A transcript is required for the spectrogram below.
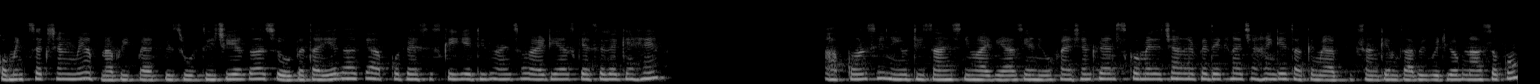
कमेंट सेक्शन में अपना फीडबैक भी ज़रूर दीजिएगा, ज़रूर बताइएगा कि आपको ड्रेसेस के ये डिज़ाइंस और आइडियाज़ कैसे लगे हैं। आप कौन से न्यू डिज़ाइंस न्यू आइडियाज़ या न्यू फ़ैशन ट्रेंड्स को मेरे चैनल पर देखना चाहेंगे ताकि मैं आपकी पसंद के मुताबिक वीडियो बना सकूँ?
